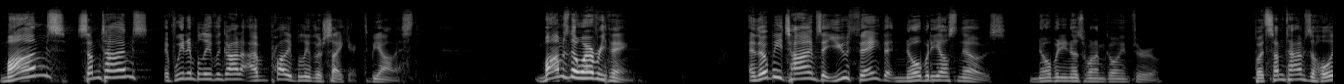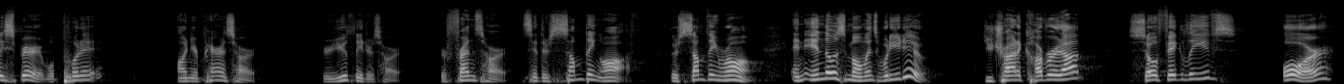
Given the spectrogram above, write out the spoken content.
Moms, sometimes, if we didn't believe in God, I would probably believe they're psychic, to be honest. Moms know everything. And there'll be times that you think that nobody else knows. Nobody knows what I'm going through. But sometimes the Holy Spirit will put it on your parents' heart, your youth leader's heart, your friend's heart, say there's something off, there's something wrong. And in those moments, what do you do? You try to cover it up, sew fig leaves, or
